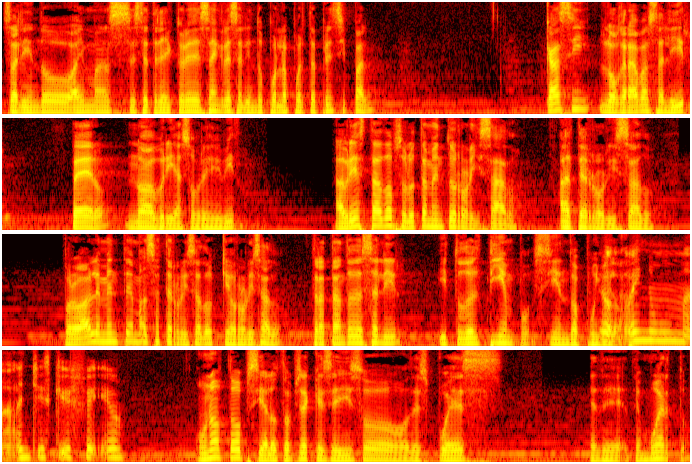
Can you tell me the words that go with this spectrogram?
Saliendo, hay más este, trayectoria de sangre saliendo por la puerta principal. Casi lograba salir, pero no habría sobrevivido. Habría estado absolutamente horrorizado, aterrorizado, probablemente más aterrorizado que horrorizado, tratando de salir y todo el tiempo siendo apuñalado. Ay, no manches, qué feo. Una autopsia, la autopsia que se hizo después de, de muerto,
